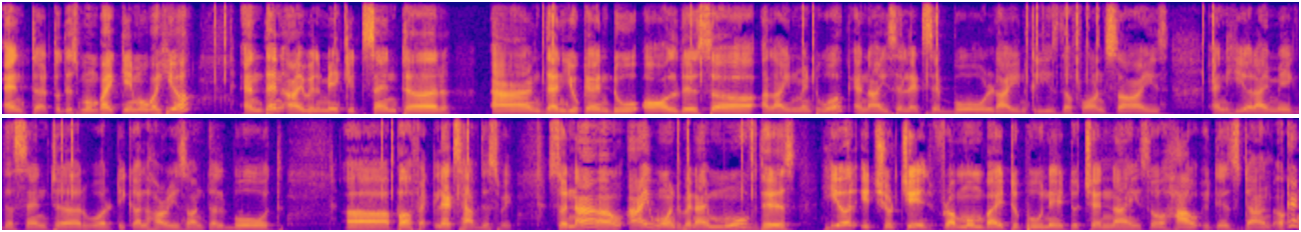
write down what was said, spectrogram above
Enter. So this Mumbai came over here. And then I will make it center and then you can do all this uh, alignment work. And I say let's say bold I increase the font size. And here I make the center vertical horizontal both. Uh, perfect. Let's have this way. So now I want when I move this here it should change from Mumbai to Pune to Chennai. So how it is done. Okay.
